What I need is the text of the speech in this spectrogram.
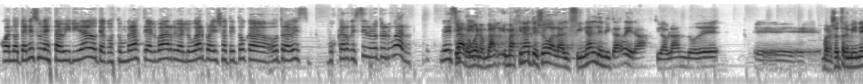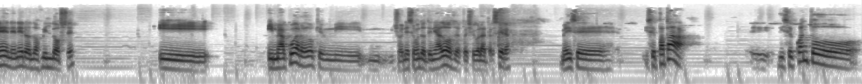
Cuando tenés una estabilidad o te acostumbraste al barrio, al lugar, por ahí ya te toca otra vez buscar de cero en otro lugar. Me decís Claro, que- bueno, ma- imagínate yo al, al final de mi carrera, estoy hablando de, eh, bueno, yo terminé en enero del 2012 y, y me acuerdo que mi, yo en ese momento tenía dos, después llegó la tercera, me dice, dice, papá, eh, dice, ¿cuánto,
